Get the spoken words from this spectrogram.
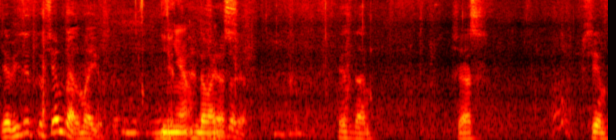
Я визитку всем дал мою? Не, давай. Сейчас дам. Сейчас. Всем.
